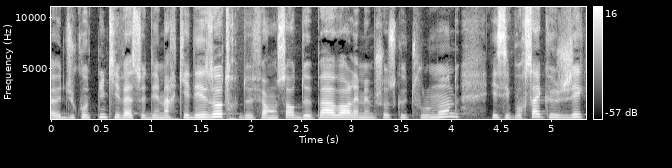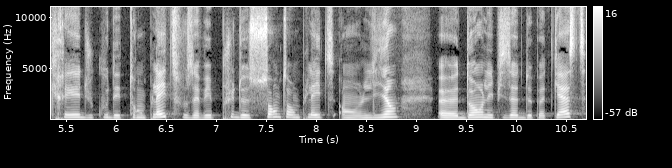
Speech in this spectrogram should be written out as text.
euh, du contenu qui va se démarquer des autres, de faire en sorte de ne pas avoir la même chose que tout le monde. Et c'est pour ça que j'ai créé du coup des templates. Vous avez plus de 100 templates en lien euh, dans l'épisode de podcast.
